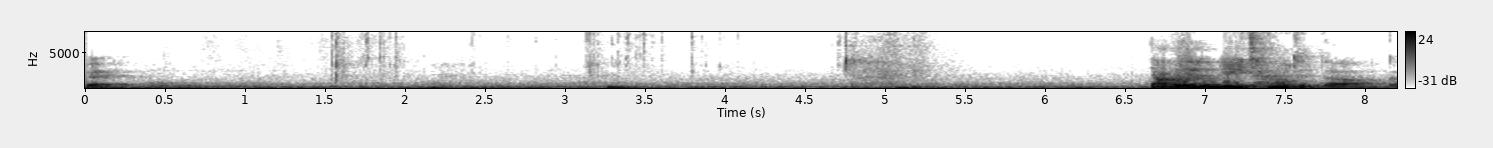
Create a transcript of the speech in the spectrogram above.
왜? 야, 내가 얘기 잘못했다. 아까.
